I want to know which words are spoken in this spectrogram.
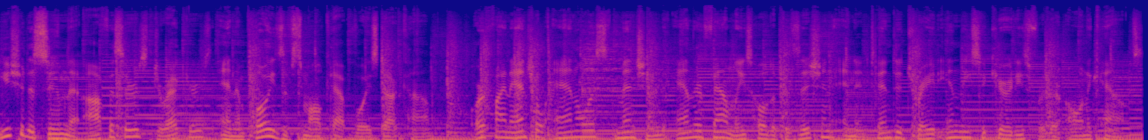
You should assume that officers, directors, and employees of SmallCapVoice.com or financial analysts mentioned and their families hold a position and intend to trade in these securities for their own accounts.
